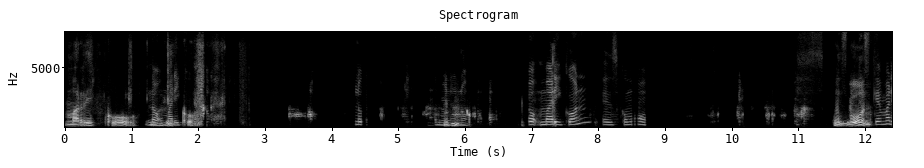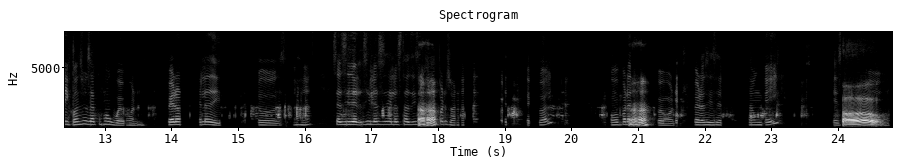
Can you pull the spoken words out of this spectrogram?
Marico. No, marico. Ujú. no. Pero maricón es como. Es, es- Huevón. es que maricón se usa como huevón, pero no se le dice. los- ajá. Sea, si, si lo, se lo estás diciendo a una persona heterosexual, como para ti, bueno. Pero si se lo dices a un gay, es Oh. como,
